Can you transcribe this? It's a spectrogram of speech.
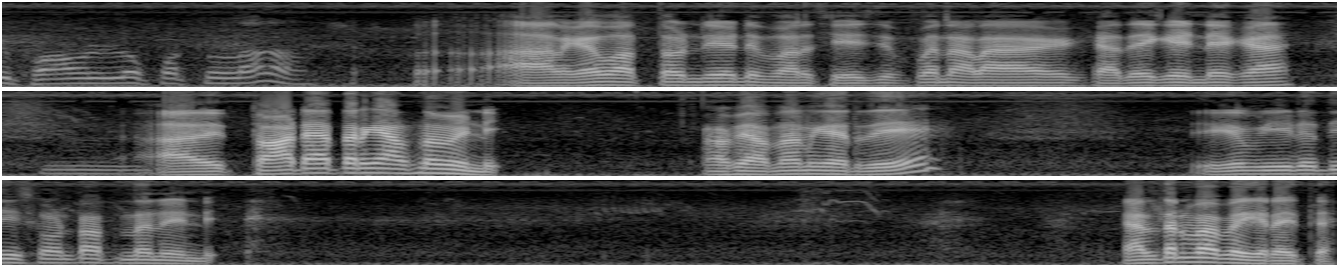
ఈ పాములలో పుట్టల్లో అలాగే వస్తూ ఉంటాయండి మనం చేసే పని అలా అదే గండిక అది తోట ఎత్తడానికి వెళ్తున్నామండి. ఆ పెద్దనాన్న గారిది. ఇక వీడియో తీసుకుంటూ వస్తున్నానండి. వెళ్తాను బాబాయ్ గారు అయితే.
